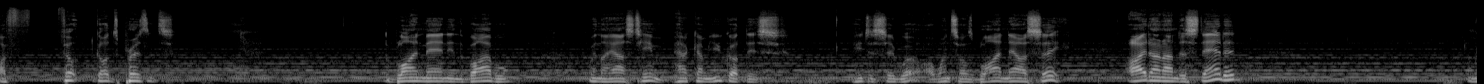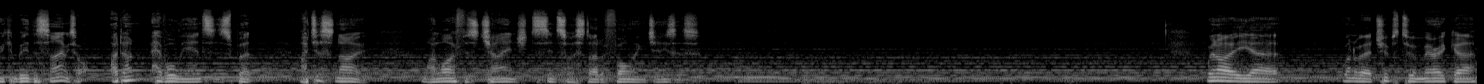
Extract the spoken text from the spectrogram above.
I've felt God's presence. The blind man in the Bible when they asked him, How come you've got this? He just said, Well, once I was blind, now I see. I don't understand it. And we can be the same. So I don't have all the answers, but I just know my life has changed since I started following Jesus. When I, uh, one of our trips to America,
